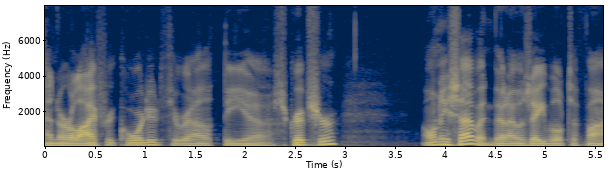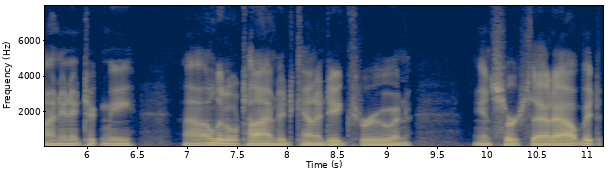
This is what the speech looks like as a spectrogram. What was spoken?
and their life recorded throughout the uh, scripture, only seven that I was able to find, and it took me uh, a little time to kind of dig through and and search that out. But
